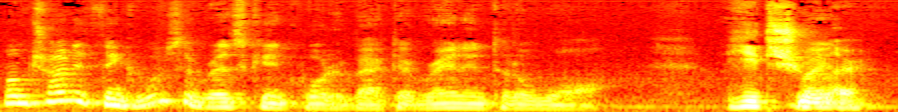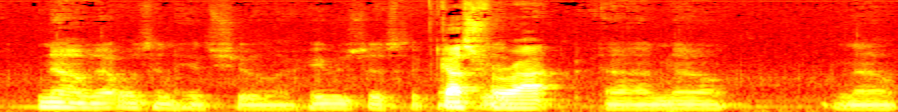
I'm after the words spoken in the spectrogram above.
Well, I'm trying to think. Who was the Redskin quarterback that ran into the wall? Heath Shuler, Right. No, that wasn't his Shuler. He was just the Gus Frerotte. Uh, no, no,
